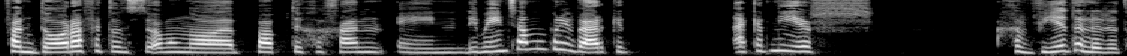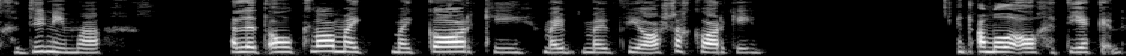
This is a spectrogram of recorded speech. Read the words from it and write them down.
van daar af het ons toe almal na 'n pub toe gegaan en die mense almal by die werk het ek het nie eers geweet hulle het dit gedoen nie, maar hulle het al klaar my my kaartjie, my my verjaarsdagkaartjie het almal al geteken.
